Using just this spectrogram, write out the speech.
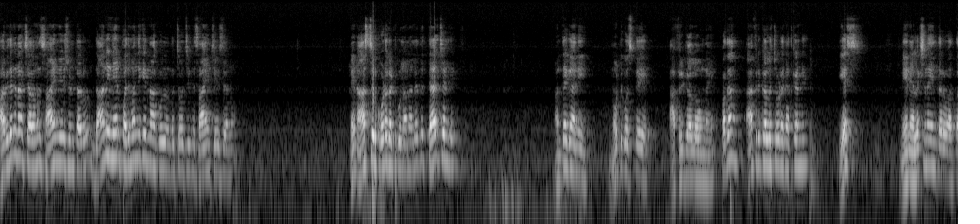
ఆ విధంగా నాకు చాలామంది సాయం చేసి ఉంటారు. దాన్ని నేను పది మందికి నాకు వచ్చింది సాయం చేశాను. నేను ఆస్తులు కూడగట్టుకున్నానా? లేదా తేల్చండి. అంతేగాని నోటికొస్తే ఆఫ్రికాలో ఉన్నాయి. పద ఆఫ్రికాలో చూడని ఎతకండి ఎస్ నేను ఎలక్షన్ అయిన తర్వాత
